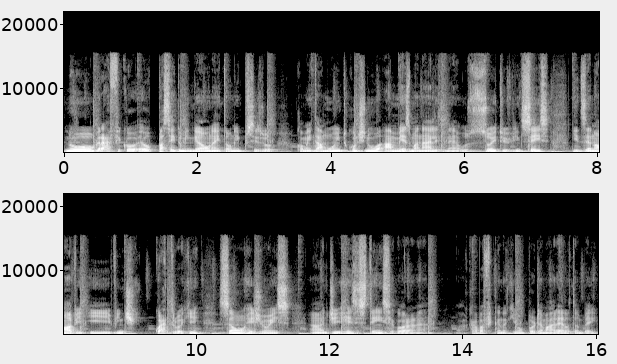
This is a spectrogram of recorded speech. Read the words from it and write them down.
No gráfico eu passei domingão, né? Então nem preciso comentar muito, continua a mesma análise, né? Os 18 e 26 e 19 e 24 aqui são regiões ah, de resistência agora, né? Acaba ficando aqui um por de amarelo também.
